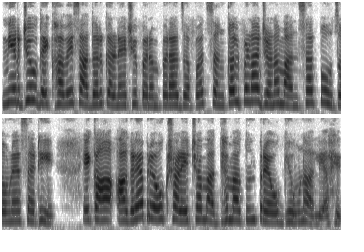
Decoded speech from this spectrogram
निर्जीव देखावे सादर करण्याची परंपरा जपत संकल्पना जनमानसात पोहोचवण्यासाठी एका आगळ्या प्रयोगशाळेच्या माध्यमातून प्रयोग घेऊन आले आहेत.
